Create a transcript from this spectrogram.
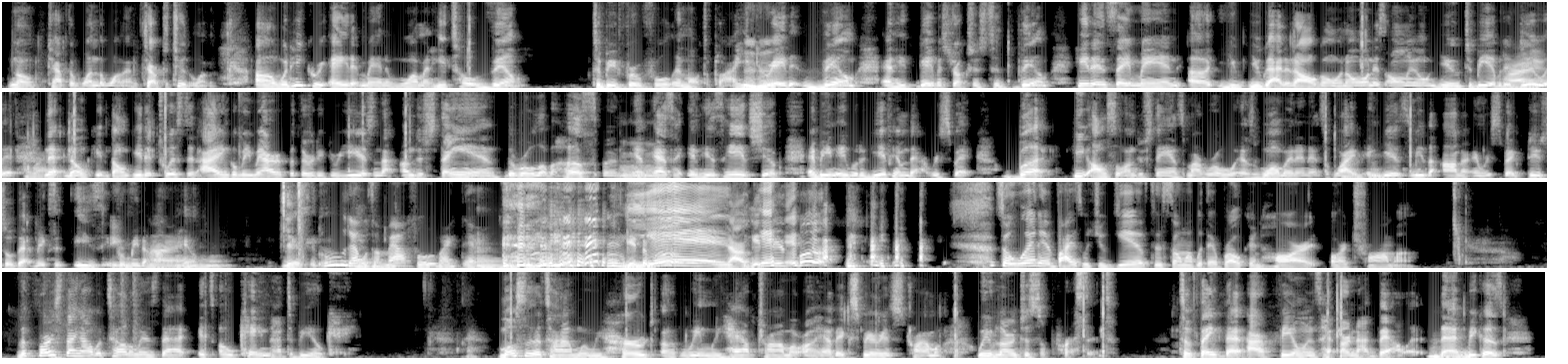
no, chapter one, the woman. Chapter two, the woman. Uh, when He created man and woman, He told them to be fruitful and multiply. He Mhm. created them, and He gave instructions to them. He didn't say, "Man, uh, you you got it all going on. It's only on you to be able to do Right. it." Now, don't get don't get it twisted. I ain't gonna be married for 33 years and not understand the role of a husband and Mhm. as in his headship and being able to give him that respect. But he also understands my role as woman and as wife and Mhm. gives me the honor and respect due. So that makes it easy for me to honor Right. him. Yes, it. Ooh, that was a mouthful right there. Mhm. Get the yes. book. Y'all get this book. So, what advice would you give to someone with a broken heart or trauma? The first thing I would tell them is that it's okay not to be okay. Most of the time, when we hurt, uh, when we have trauma or have experienced trauma, we've learned to suppress it, to think that our feelings ha- are not valid. That Mhm. because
